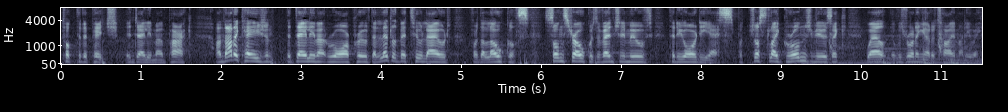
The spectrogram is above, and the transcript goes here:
took to the pitch in Dalymount Park. On that occasion, the Dalymount roar proved a little bit too loud for the locals. Sunstroke was eventually moved to the RDS, but just like grunge music, well, it was running out of time anyway.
